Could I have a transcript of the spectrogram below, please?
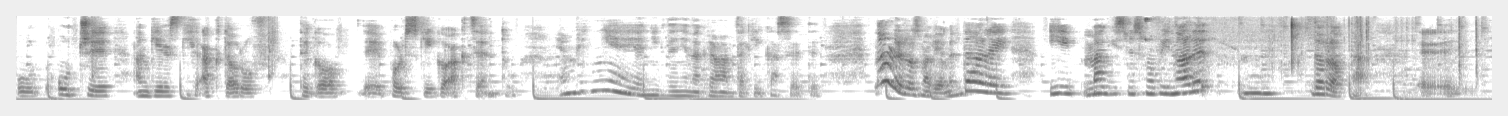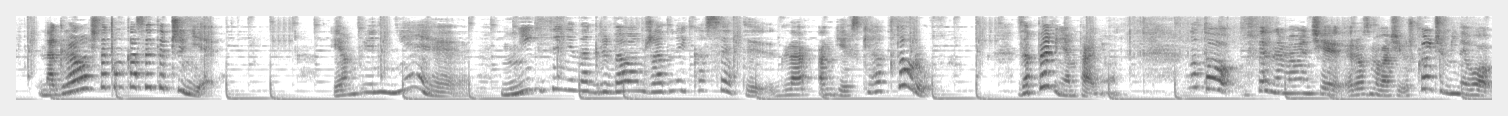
u, uczy angielskich aktorów tego y, polskiego akcentu. Ja mówię, nie, ja nigdy nie nagrałam takiej kasety. No ale rozmawiamy dalej i Maggie Smith mówi, no ale mm, Dorota, y, nagrałaś taką kasetę czy nie? Ja mówię, nie, nigdy nie nagrywałam żadnej kasety dla angielskich aktorów. Zapewniam panią. No to w pewnym momencie rozmowa się już kończy, minęło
